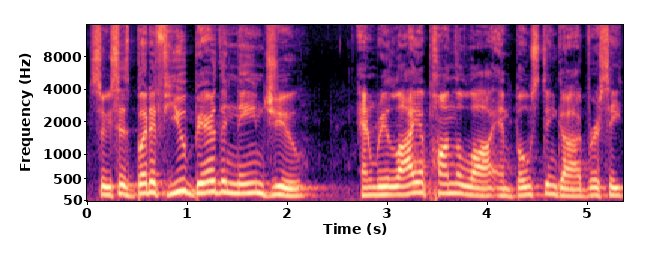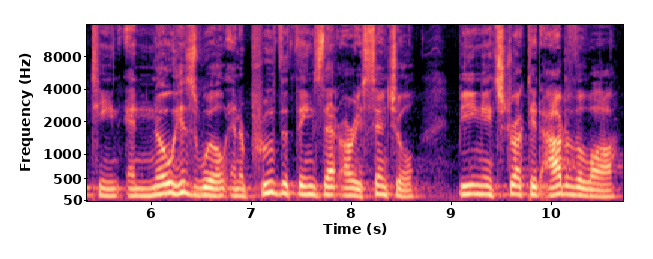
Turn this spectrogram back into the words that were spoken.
So he says, But if you bear the name Jew and rely upon the law and boast in God, verse 18, and know his will and approve the things that are essential, being instructed out of the law,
